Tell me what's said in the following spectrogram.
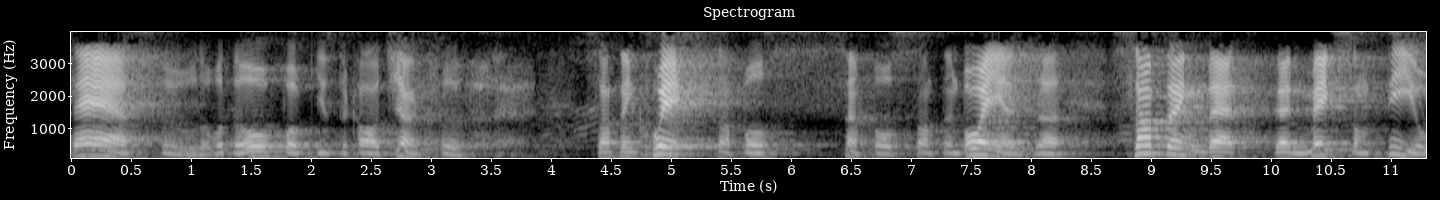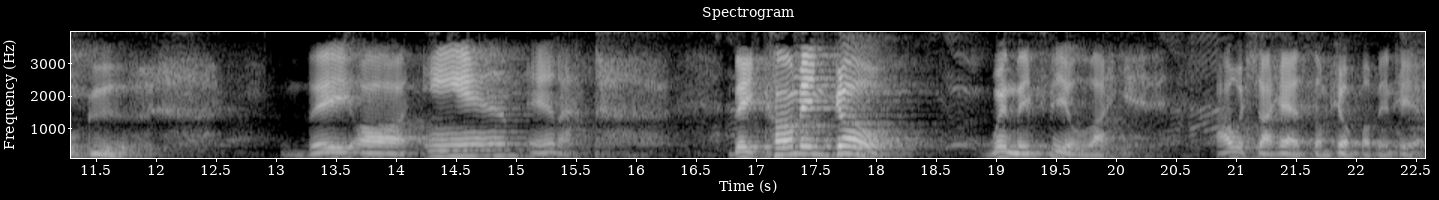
fast food, or what the old folk used to call junk food. Something quick, simple, simple, something buoyant, uh, something that, that makes them feel good. They are in and out. They come and go when they feel like it. I wish I had some help up in here.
